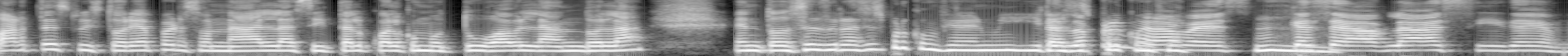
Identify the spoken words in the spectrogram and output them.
compartes tu historia personal, así tal cual como tú hablándola. Entonces, gracias por confiar en mí. Y es la primera vez que se habla así de,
